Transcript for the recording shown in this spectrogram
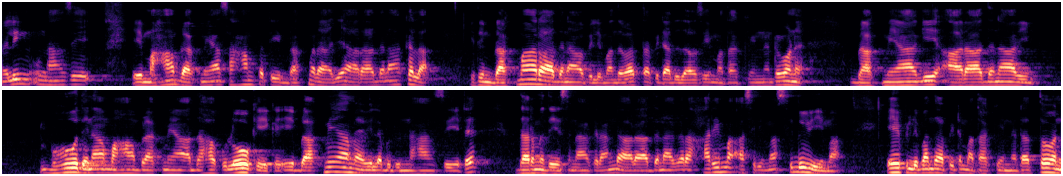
වලින් උන්වහන්සේ ඒ මහා බ්‍රහ්මයා සහම්පති බ්‍රහ්ම රාජයා ආරාධනා කළා. ඉතින් බ්‍රහ්මාරාධනාව පිළිබඳවත් අපිට අද දවසේ මතක් වෙන්නට ඕන. බ්‍රහ්මයාගේ ආරාධනාවෙන් බොහෝ දෙනා මහා බ්‍රහ්මයා අදහපු ලෝකයක ඒ බ්‍රහ්මයාම ඇවිල්ලා බුදුන් වහන්සේට ධර්ම දේශනා කරන්න ආරාධනා කර හරිම අසිරිමත් සිදුවීමක්. ඒ පිළිබඳ අපිට මතක් වෙන්නටත් ඕන.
